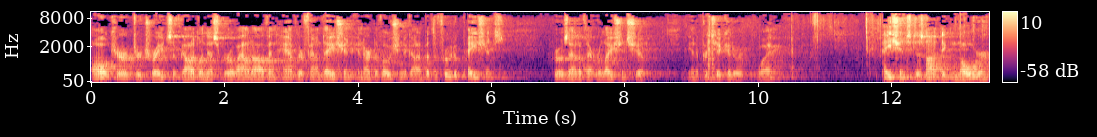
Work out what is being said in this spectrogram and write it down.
All character traits of godliness grow out of and have their foundation in our devotion to God, but the fruit of patience grows out of that relationship in a particular way. Patience does not ignore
